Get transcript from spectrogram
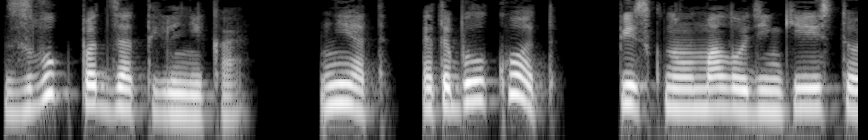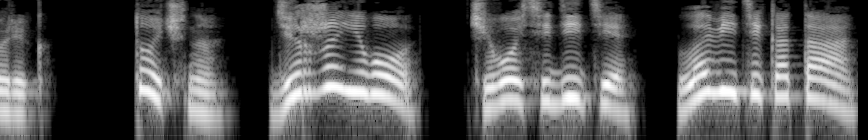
Звук подзатыльника. Нет, это был кот, пискнул молоденький историк. Точно. Держи его. Чего сидите? Ловите кота.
